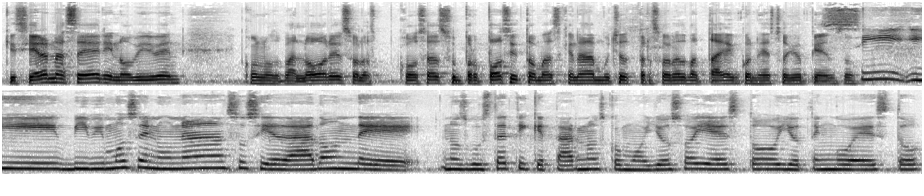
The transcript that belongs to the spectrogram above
quisieran hacer y no viven con los valores o las cosas, su propósito más que nada, muchas personas batallan con eso, yo pienso. Sí, y vivimos en una sociedad donde nos gusta etiquetarnos como yo soy esto, yo tengo esto,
